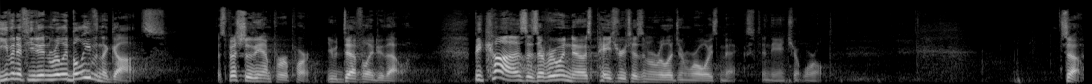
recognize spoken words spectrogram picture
even if you didn't really believe in the gods, especially the emperor part. You would definitely do that one. Because, as everyone knows, patriotism and religion were always mixed in the ancient world. So,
